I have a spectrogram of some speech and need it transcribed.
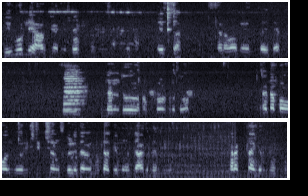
purely organic yes sir ನಾನು ಅವಾಗ ಹೇಳ್ತಾ ಇದ್ದೆ ನಂದು ನಮ್ಮ ನಮ್ಮ ಒಂದು ರಿಸ್ಟ್ರಿಕ್ಷನ್ಸ್ ಗಳಿದಾವೆ ಊಟ ತಿನ್ನೋ ಜಾಗದಲ್ಲಿ ಕರೆಕ್ಟ್ ಆಗಿರ್ಬೇಕು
